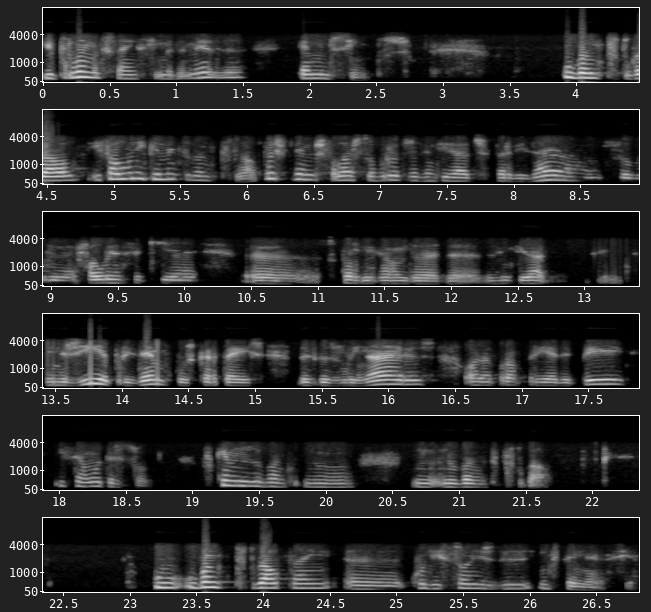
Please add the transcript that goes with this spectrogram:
E o problema que está em cima da mesa é muito simples. O Banco de Portugal, e falo unicamente do Banco de Portugal, depois podemos falar sobre outras entidades de supervisão, sobre a falência que é a supervisão da, da, das entidades de energia, por exemplo, com os cartéis das gasolineiras ou da própria EDP, isso é um outro assunto. Foquemos no Banco, no, no Banco de Portugal. O, o, Banco de Portugal tem uh, condições de independência.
